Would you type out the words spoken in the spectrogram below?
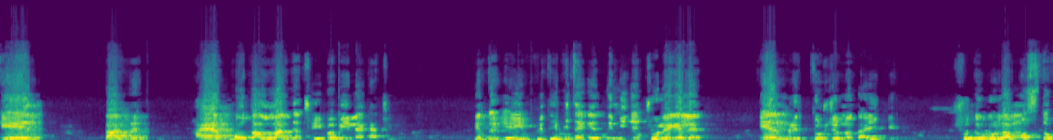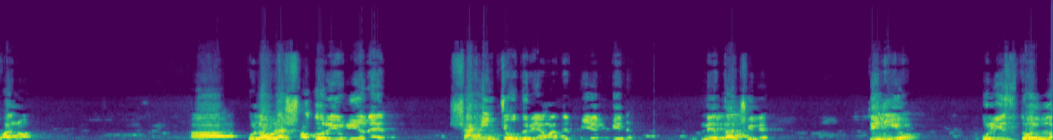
কে তার হায়াত আল্লাহর কাছে এইভাবেই লেখা ছিল। কিন্তু এই পৃথিবী থেকে তিনি যে চলে গেলেন, এর মৃত্যুর জন্য দায়ী কে? শুধু গোলাম মোস্তফা নন, আহ কুলাউড়া সদর ইউনিয়নের শাহিন চৌধুরী আমাদের বিএনপির নেতা ছিলেন। তিনিও পুলিশ ধরল,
